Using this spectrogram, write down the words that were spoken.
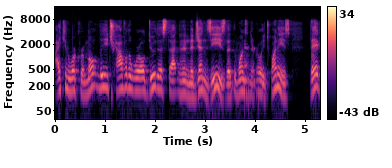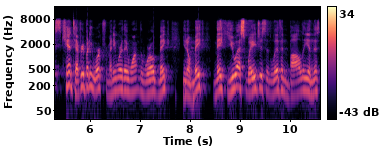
I can work remotely, travel the world, do this, that. And then the Gen Zs, the, the ones in their early 20s, they can't everybody work from anywhere they want in the world, make, you know, make make US wages and live in Bali and this.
